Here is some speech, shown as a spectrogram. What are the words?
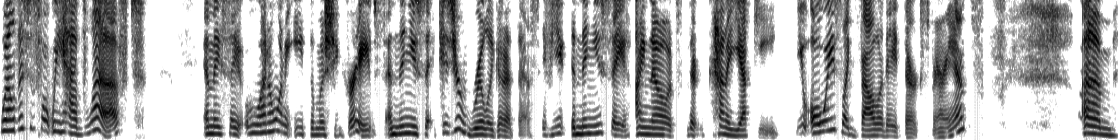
well, this is what we have left, and they say, oh, I don't want to eat the mushy grapes. And then you say, because you're really good at this. If you, and then you say, I know it's, they're kind of yucky. You always like validate their experience. Um,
